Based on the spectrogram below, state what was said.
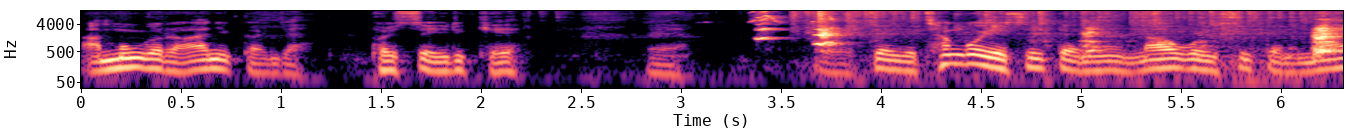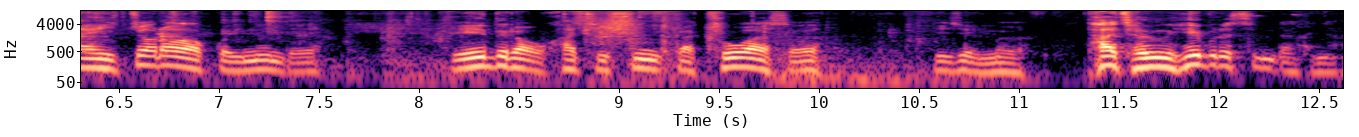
안 문 거를 아니까 이제 벌써 이렇게 예. 예, 저기 창고에 있을 때는 나오고 있을 때는 많이 쫄아갖고 있는데 얘들하고 같이 있으니까 좋아서 이제 뭐 다 적응해 버렸습니다 그냥.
